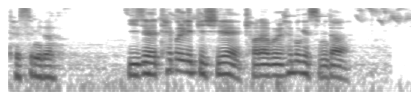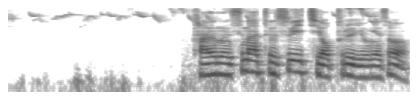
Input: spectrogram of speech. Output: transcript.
됐습니다. 이제 태블릿 PC에 결합을 해보겠습니다. 다음은 스마트 스위치 어플을 이용해서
